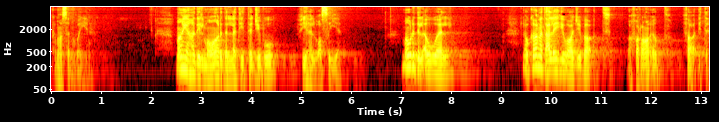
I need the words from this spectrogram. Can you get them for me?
كما سنبين. ما هي هذه الموارد التي تجب فيها الوصية؟ المورد الأول لو كانت عليه واجبات وفرائض فائتة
